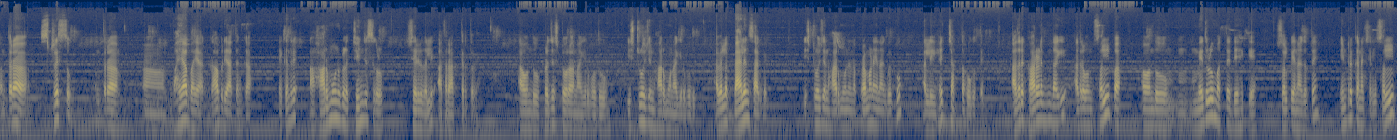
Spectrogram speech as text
ಒಂಥರ ಸ್ಟ್ರೆಸ್ಸು. ಒಂಥರ ಭಯ ಭಯ, ಗಾಬರಿ, ಆತಂಕ. ಯಾಕಂದರೆ ಆ ಹಾರ್ಮೋನುಗಳ ಚೇಂಜಸ್ಗಳು ಶರೀರದಲ್ಲಿ ಆ ಥರ ಆಗ್ತಿರ್ತದೆ ಆ ಒಂದು ಪ್ರೊಜೆಸ್ಟೋರಾನ್ ಆಗಿರ್ಬೋದು ಇಸ್ಟ್ರೋಜನ್ ಹಾರ್ಮೋನ್ ಆಗಿರ್ಬೋದು, ಅವೆಲ್ಲ ಬ್ಯಾಲೆನ್ಸ್ ಆಗಬೇಕು. ಇಸ್ಟ್ರೋಜನ್ ಹಾರ್ಮೋನಿನ ಪ್ರಮಾಣ ಏನಾಗಬೇಕು? ಅಲ್ಲಿ ಹೆಚ್ಚಾಗ್ತಾ ಹೋಗುತ್ತೆ. ಅದರ ಕಾರಣದಿಂದಾಗಿ ಅದರ ಒಂದು ಸ್ವಲ್ಪ ಒಂದು ಮೆದುಳು ಮತ್ತು ದೇಹಕ್ಕೆ ಸ್ವಲ್ಪ ಏನಾಗುತ್ತೆ? ಇಂಟರ್ ಕನೆಕ್ಷನ್ ಸ್ವಲ್ಪ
